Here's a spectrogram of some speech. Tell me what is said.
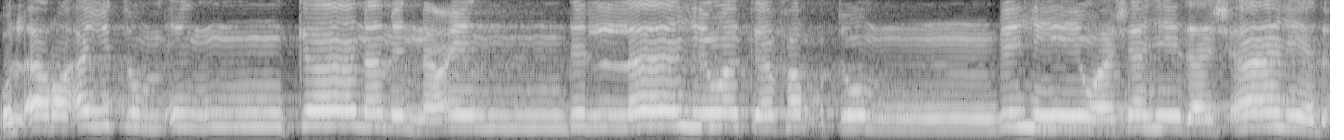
قل ارايتم ان كان من عند الله وكفرتم به وشهد شاهد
